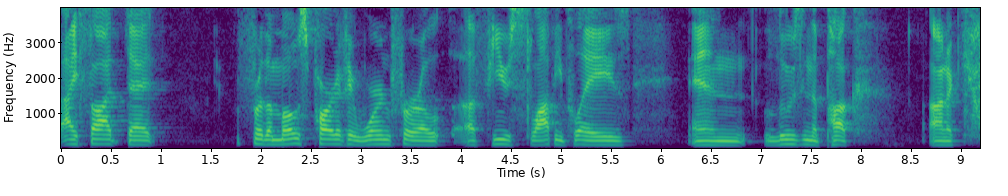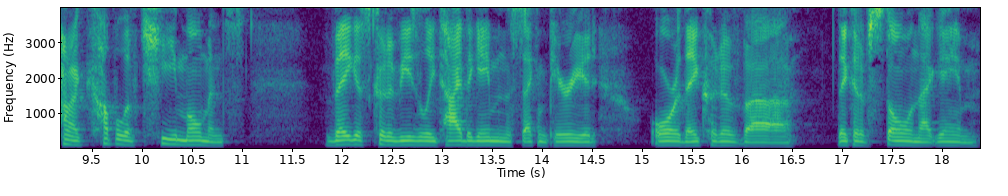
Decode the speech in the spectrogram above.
I thought that for the most part, if it weren't for a, a few sloppy plays and losing the puck on a, on a couple of key moments, Vegas could have easily tied the game in the second period, or they could have uh, they could have stolen that game.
